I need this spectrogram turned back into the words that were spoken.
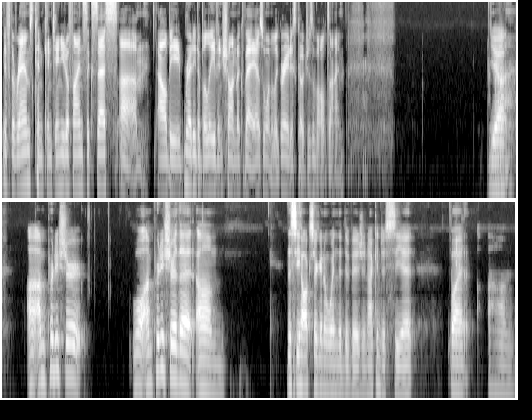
if the Rams can continue to find success, um, I'll be ready to believe in Sean McVay as one of the greatest coaches of all time. Yeah, Uh, I'm pretty sure. Well, I'm pretty sure that um, the Seahawks are gonna win the division. I can just see it, but um,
